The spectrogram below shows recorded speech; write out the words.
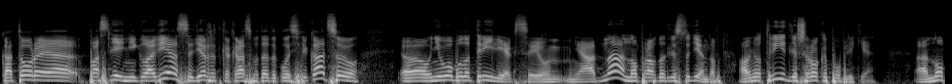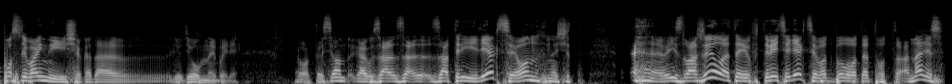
которая в последней главе содержит как раз вот эту классификацию. Э, у него было три лекции. У меня одна, но, правда, для студентов. А у него три для широкой публики. А, но после войны еще, когда люди умные были. Вот, то есть он как бы за, за, за три лекции он значит, изложил это, и в третьей лекции вот был вот этот вот анализ.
